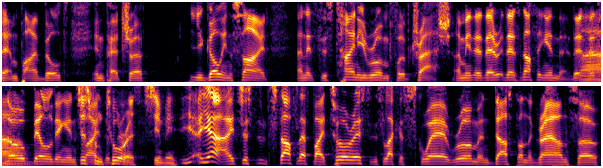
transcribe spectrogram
Empire built in Petra. You go inside. And it's this tiny room full of trash. I mean, there, there, there's nothing in there. there There's no building inside. Just from the building. tourists, you mean? Yeah, yeah, it's just stuff left by tourists. It's like a square room and dust on the ground. So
